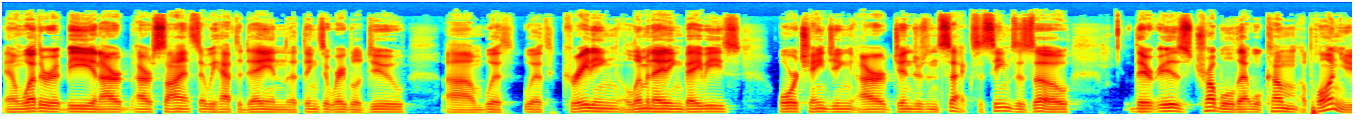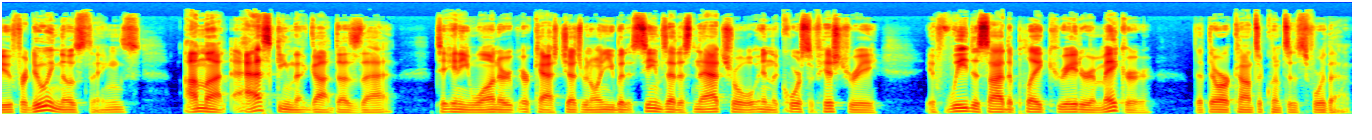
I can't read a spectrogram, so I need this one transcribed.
And whether it be in our, our science that we have today and the things that we're able to do um, with with creating, eliminating babies, or changing our genders and sex. It seems as though there is trouble that will come upon you for doing those things. I'm not asking that God does that to anyone or, or cast judgment on you, but it seems that it's natural in the course of history if we decide to play creator and maker that there are consequences for that.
